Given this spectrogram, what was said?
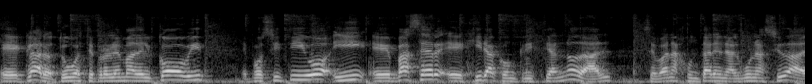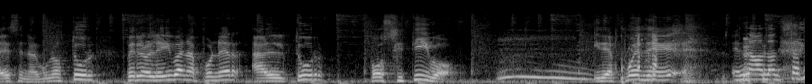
Eh, claro, tuvo este problema del COVID eh, positivo y eh, va a ser gira con Cristian Nodal. Se van a juntar en algunas ciudades, en algunos tours, pero le iban a poner al tour positivo. Y después de... No, no, estás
